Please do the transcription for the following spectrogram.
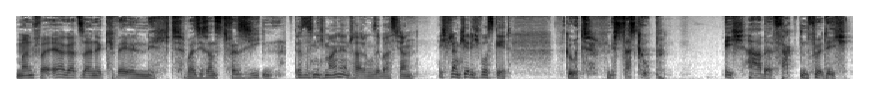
Man verärgert seine Quellen nicht, weil sie sonst versiegen. Das ist nicht meine Entscheidung, Sebastian. Ich flankiere dich, wo es geht. Gut, Mr. Scoop. Ich habe Fakten für dich.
